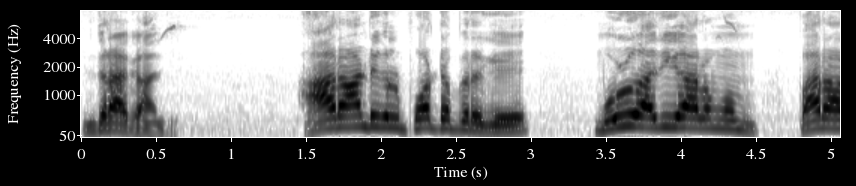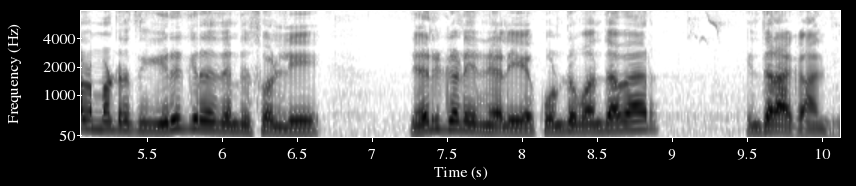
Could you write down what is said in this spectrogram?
இந்திரா காந்தி. ஆறாண்டுகள் போட்ட பிறகு முழு அதிகாரமும் பாராளுமன்றத்துக்கு இருக்கிறது என்று சொல்லி நெருக்கடி நிலையை கொண்டு வந்தவர் இந்திரா காந்தி.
